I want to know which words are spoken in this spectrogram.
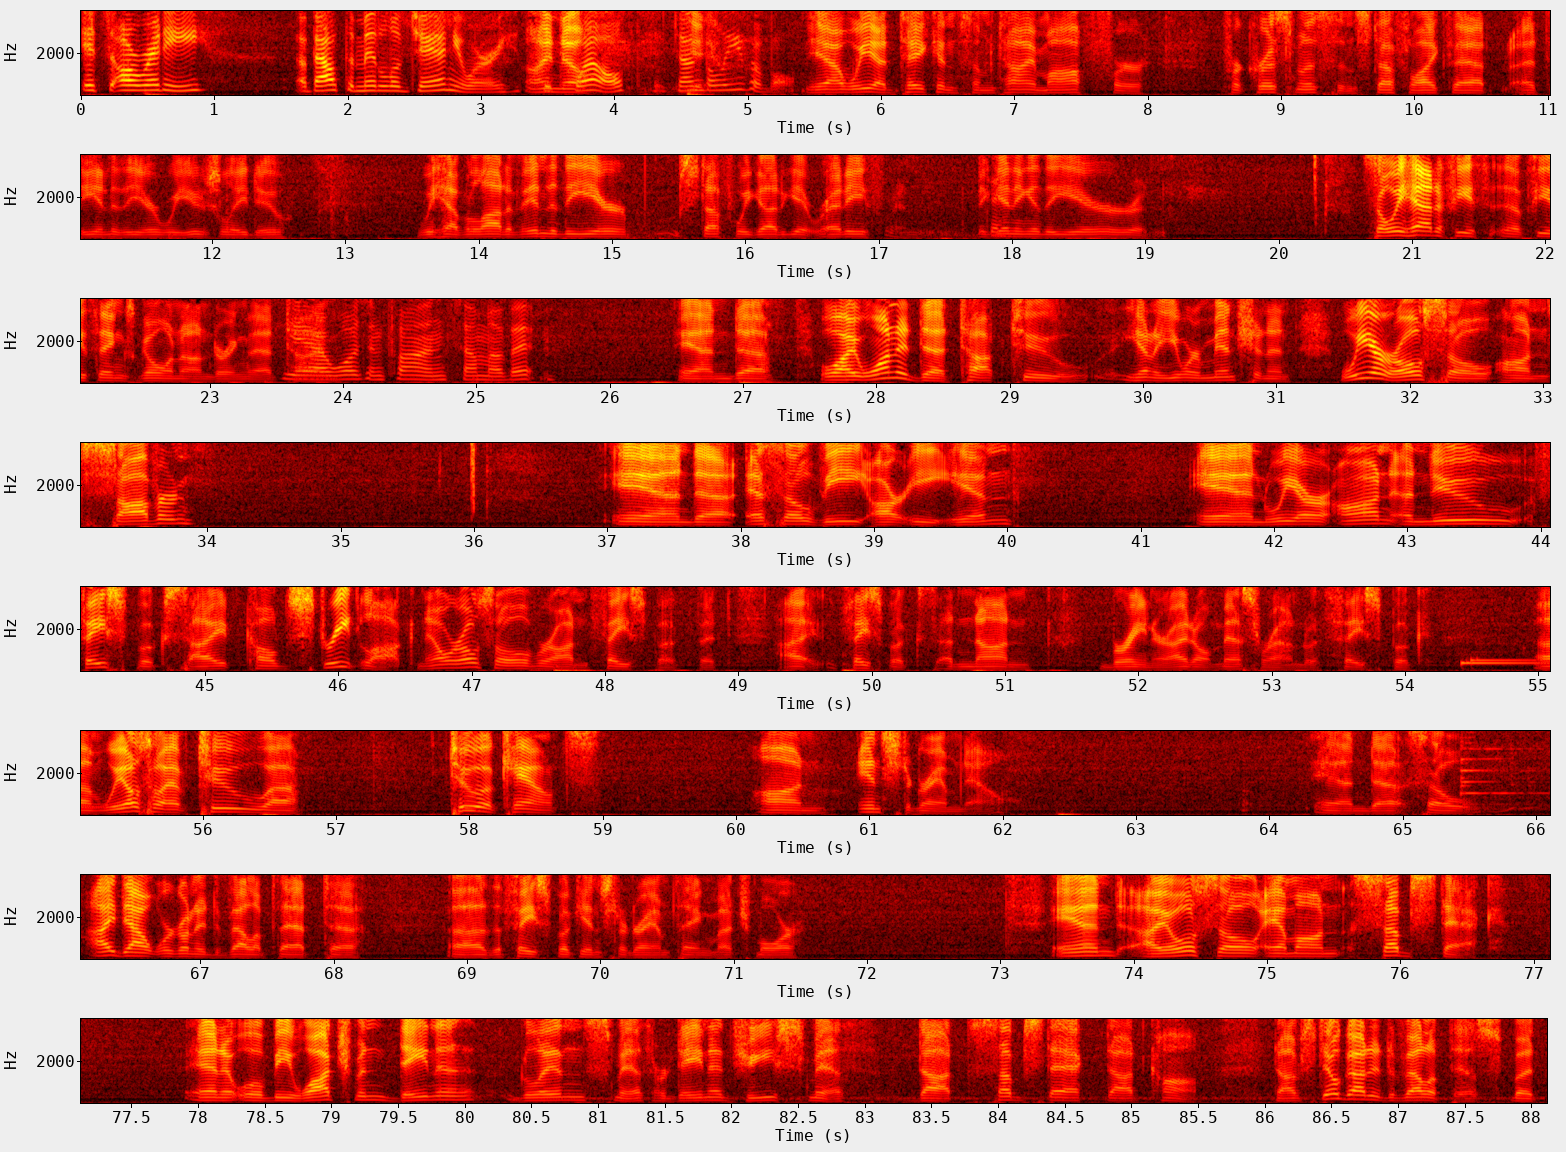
it's already about the middle of January. It's the I know. 12th. It's Yeah. unbelievable. Yeah, we had taken some time off for for Christmas and stuff like that at the end of the year. We usually do. We have a lot of end of the year stuff we got to get ready for and beginning of the year and so we had a few th- a few things going on during that time. Yeah, it wasn't fun, some of it. And uh, well, I wanted to talk to you know you were mentioning we are also on Sovereign and uh, S O V R E N, and we are on a new Facebook site called Street Lock. Now we're also over on Facebook, but I Facebook's a non-brainer. I don't mess around with Facebook. Um, we also have two uh, two accounts on Instagram now, and uh, so I doubt we're going to develop that uh, uh, the Facebook Instagram thing much more. And I also am on Substack, and it will be Watchman Dana Glenn Smith or Dana G Smith dot substack dot com. Now I've still got to develop this, but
